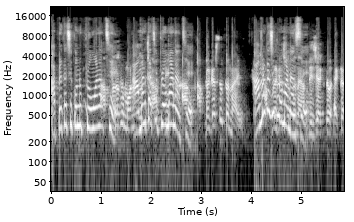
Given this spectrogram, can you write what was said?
আপনার কাছে কোনো প্রমাণ আছে? আমার কাছে প্রমাণ আছে। আপনার কাছে তো নাই। আমার কাছে প্রমাণ আছে। আপনি যে একটা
